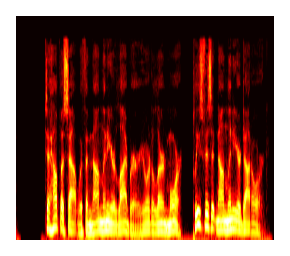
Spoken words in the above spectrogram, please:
To help us out with the Nonlinear Library or to learn more, please visit nonlinear.org.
